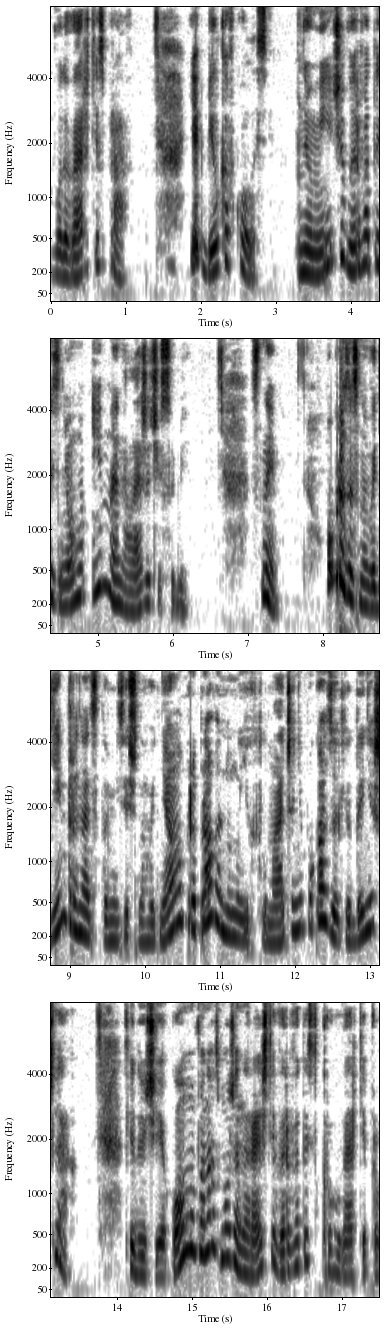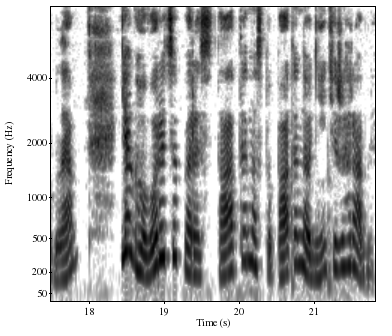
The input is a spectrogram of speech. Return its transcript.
водоверті справ, як білка в колесі, не вміючи вирвати з нього і не належачи собі. Сни. Образи сновидінь 13-го місячного дня при правильному їх тлумаченні показують людині шлях, слідуючи якому вона зможе нарешті вирватися з круговерті проблем, як говориться, перестати наступати на одні й ті ж граблі.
